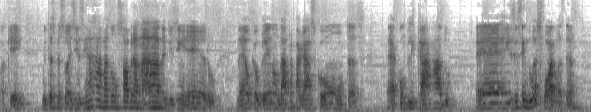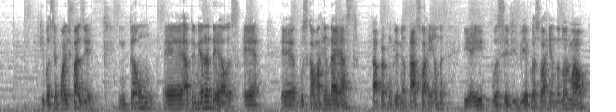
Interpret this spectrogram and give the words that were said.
ok? Muitas pessoas dizem, ah, mas não sobra nada de dinheiro, né? O que eu ganho não dá para pagar as contas, é complicado. É, existem duas formas, né? Que você pode fazer. Então, é, a primeira delas é, é, buscar uma renda extra, tá? Para complementar a sua renda e aí você viver com a sua renda normal,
